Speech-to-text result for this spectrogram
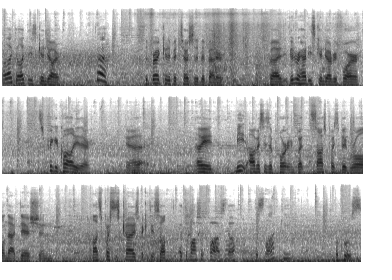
I liked it. I liked the skin jar. Yeah, the bread could have been toasted a bit better. But if you've ever had East Kendar before, it's pretty good quality there. Yeah, I mean, meat obviously is important, but sauce plays a big role in that dish, and lots of places kind of just make it too salty. Это ваша квас, да? Это сладкий вкус.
